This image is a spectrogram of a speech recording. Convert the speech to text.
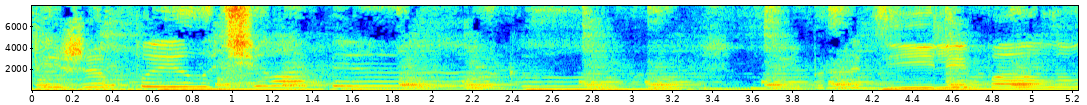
Ты же был человеком, мы бродили по лужам,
